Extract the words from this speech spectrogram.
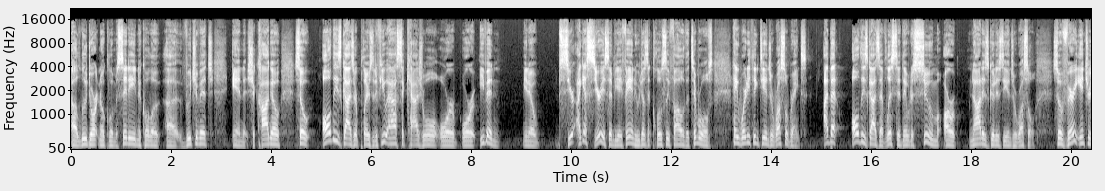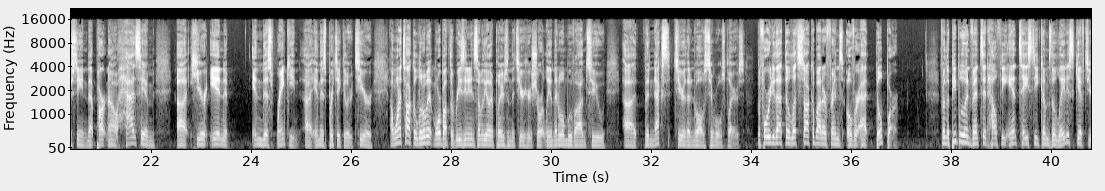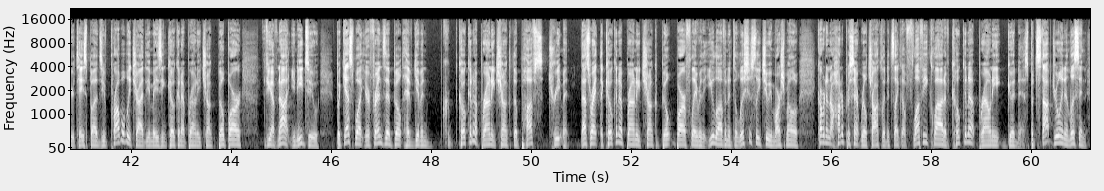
uh, Lu Dort in Oklahoma City, Nikola uh, Vucevic in Chicago. So all these guys are players that if you ask a casual or or even you know. I guess serious NBA fan who doesn't closely follow the Timberwolves, hey, where do you think D'Angelo Russell ranks? I bet all these guys I've listed, they would assume are not as good as D'Angelo Russell. So very interesting that Partnow has him uh, here in in this ranking, uh, in this particular tier. I want to talk a little bit more about the reasoning and some of the other players in the tier here shortly, and then we'll move on to uh, the next tier that involves Timberwolves players. Before we do that, though, let's talk about our friends over at Built Bar. From the people who invented healthy and tasty comes the latest gift to your taste buds. You've probably tried the amazing coconut brownie chunk Built Bar. If you have not, you need to. But guess what? Your friends at Built have given coconut brownie chunk the puffs treatment. That's right, the coconut brownie chunk built bar flavor that you love and a deliciously chewy marshmallow covered in 100% real chocolate. It's like a fluffy cloud of coconut brownie goodness. But stop drooling and listen.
